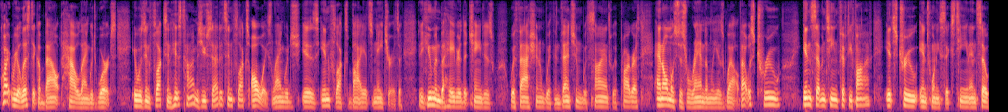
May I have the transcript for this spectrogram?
quite realistic about how language works. It was in flux in his time, as you said, it's in flux always. Language is in flux by its nature. It's a, a human behavior that changes with fashion, with invention, with science, with progress, and almost just randomly as well. That was true in 1755. It's true in 2016. And so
